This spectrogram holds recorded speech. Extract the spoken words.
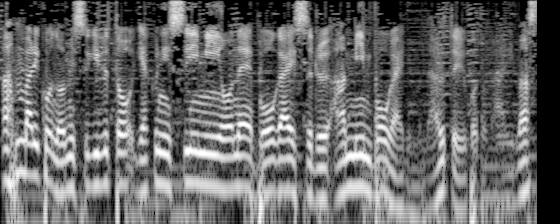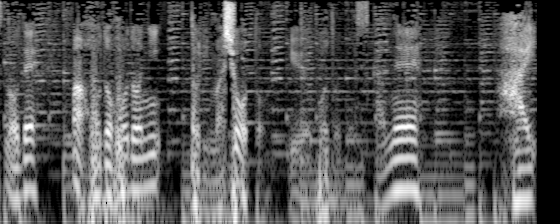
あんまりこう飲みすぎると逆に睡眠をね、妨害する安眠妨害にもなるということがありますので、まあほどほどに取りましょうということですかね。はい。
